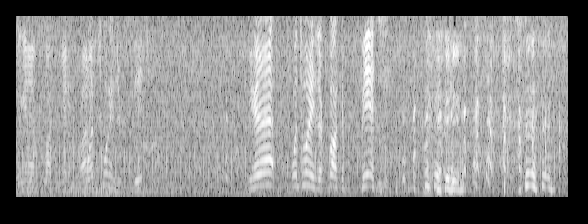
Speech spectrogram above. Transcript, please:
We're gonna have to fucking get them running. 120s are bitches. You hear that? 120s are fucking bitches.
